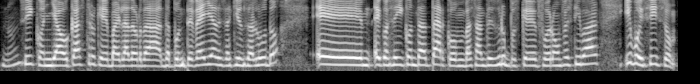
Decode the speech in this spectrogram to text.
¿no? sí, con Yao Castro, que é bailador da, da Pontevella, desde aquí un saludo, eh, e conseguí contactar con bastantes grupos que foron ao festival e pois iso,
